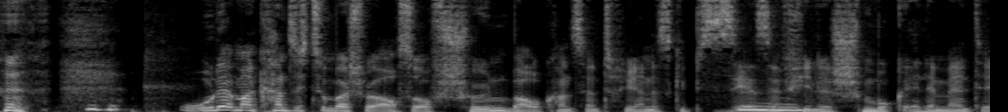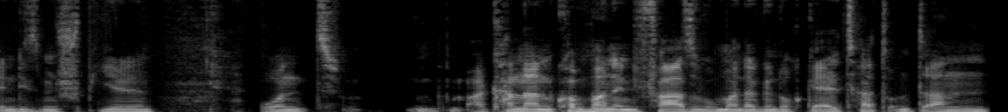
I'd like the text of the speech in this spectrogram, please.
Oder man kann sich zum Beispiel auch so auf Schönbau konzentrieren. Es gibt sehr, sehr mhm. viele Schmuckelemente in diesem Spiel und man kann dann, kommt man in die Phase, wo man da genug Geld hat und dann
